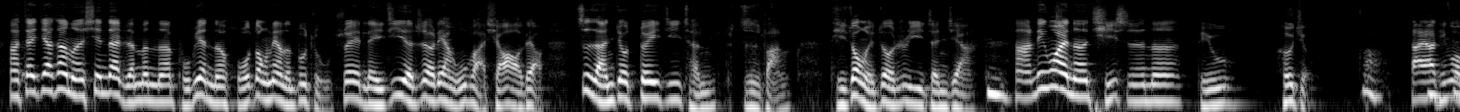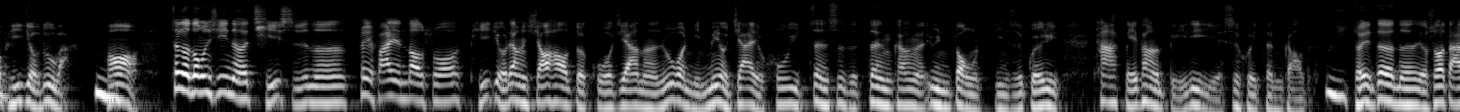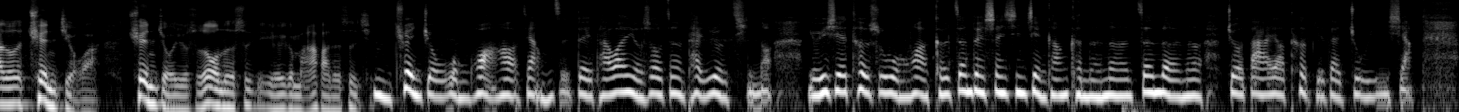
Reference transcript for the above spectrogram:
啊，再加上呢，现在人们呢普遍的活动量的不足，所以累积的热量无法消耗掉，自然就堆积成脂肪，体重也就日益增加。嗯啊，另外呢，其实呢，比如喝酒哦，大家听过啤酒肚吧？嗯、哦。这个东西呢，其实呢，会发现到说，啤酒量消耗的国家呢，如果你没有加以呼吁正式的健康的运动饮食规律，它肥胖的比例也是会增高的。嗯，所以这个呢，有时候大家都是劝酒啊，劝酒有时候呢是有一个麻烦的事情。嗯，劝酒文化哈，这样子，对台湾有时候真的太热情了，有一些特殊文化，可针对身心健康，可能呢，真的呢，就大家要特别再注意一下。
